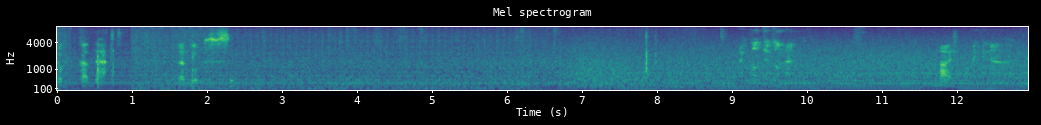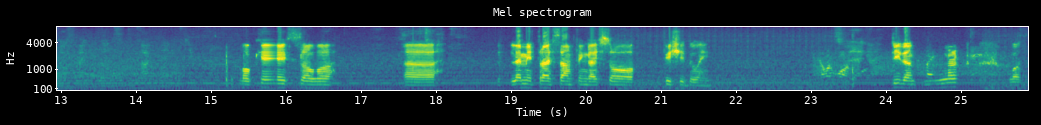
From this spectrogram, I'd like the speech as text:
Look at that. That looks sick. I called dibs on that. Nice. I can uh, go for, I can go for the cockpit and take it down. Okay, so uh, uh, let me try something I saw Fishy doing. Going Screw one. that guy. Didn't work. What? His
